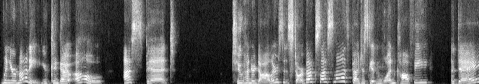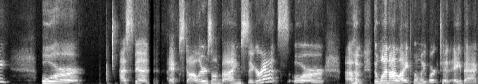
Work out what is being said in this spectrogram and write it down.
when your money, you can go, oh, I spent $200 at Starbucks last month by just getting one coffee a day, or I spent X dollars on buying cigarettes, or um, the one I liked when we worked at ABAC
